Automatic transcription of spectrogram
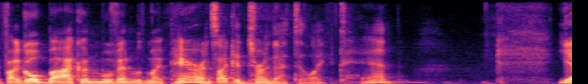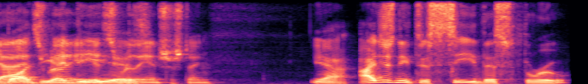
If I go back and move in with my parents, I could turn that to like ten. Yeah, But it's the really idea it's is- really interesting. Yeah, I just need to see this through.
